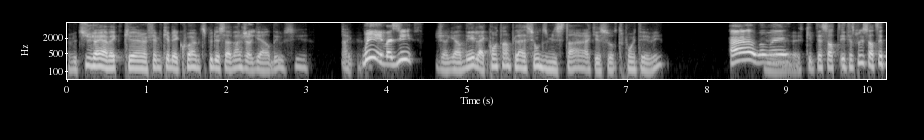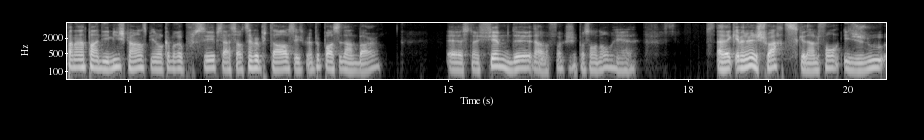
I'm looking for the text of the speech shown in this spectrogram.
Veux-tu que j'aille avec euh, un film québécois un petit peu décevant? Que j'ai regardé aussi? Ah, Oui, vas-y. J'ai regardé La Contemplation du mystère qui est sur tout.tv. Ah, ouais, ouais. Euh, qui était sorti, était supposé sortir pendant la pandémie, je pense, puis ils l'ont comme repoussé, puis ça a sorti un peu plus tard, c'est un peu passé dans le beurre. Euh, c'est un film de. Ah, fuck, je sais pas son nom, mais. Avec Emmanuel Schwartz, que dans le fond, il joue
